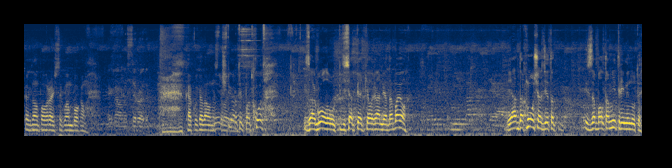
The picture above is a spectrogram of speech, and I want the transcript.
когда он поворачивается к вам боком стероидах. Как когда у нас ну, Четвертый подход. За голову 55 килограмм я добавил. Я отдохнул сейчас где-то из-за болтовни 3 минуты.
